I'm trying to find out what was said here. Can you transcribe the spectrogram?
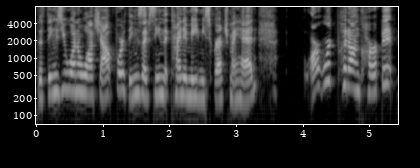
The things you want to watch out for things i've seen that kind of made me scratch my head artwork put on carpet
